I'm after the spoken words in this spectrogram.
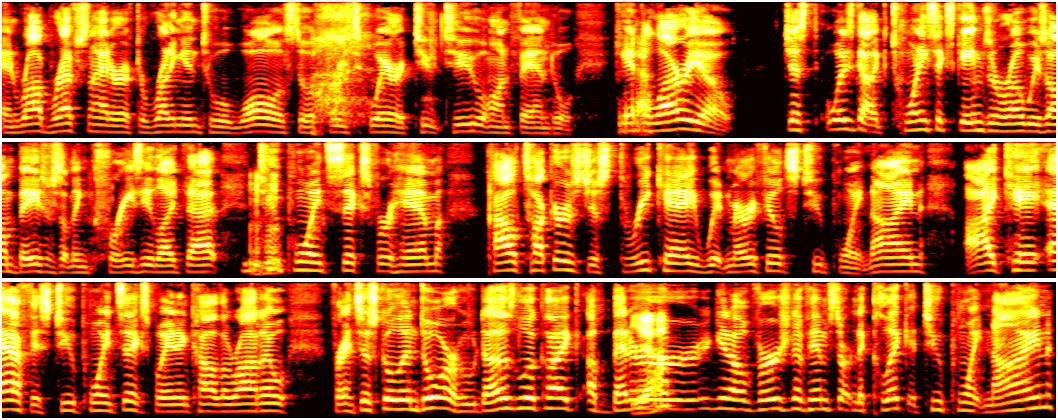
And Rob Refsnyder, after running into a wall, is still a free square at 2 2 on FanDuel. Candelario, yeah. just what he's got like 26 games in a row where he's on base or something crazy like that. Mm-hmm. 2.6 for him. Kyle Tucker's just 3K. Whit Merrifield's 2.9. IKF is 2.6, playing in Colorado. Francisco Lindor, who does look like a better, yeah. you know, version of him starting to click at 2.9.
